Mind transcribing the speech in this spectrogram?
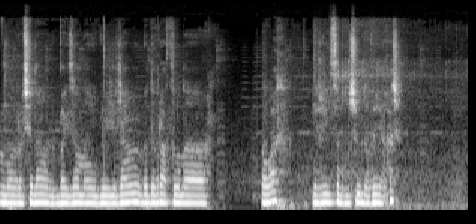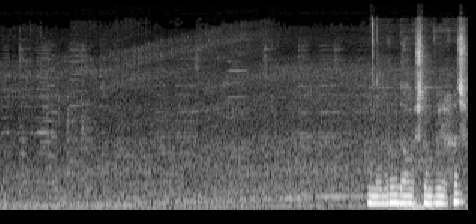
Dobra, siadamy w Bizona i wyjeżdżamy. Będę wracał na kołach, jeżeli mi się uda wyjechać. Dobra, udało się nam wyjechać.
